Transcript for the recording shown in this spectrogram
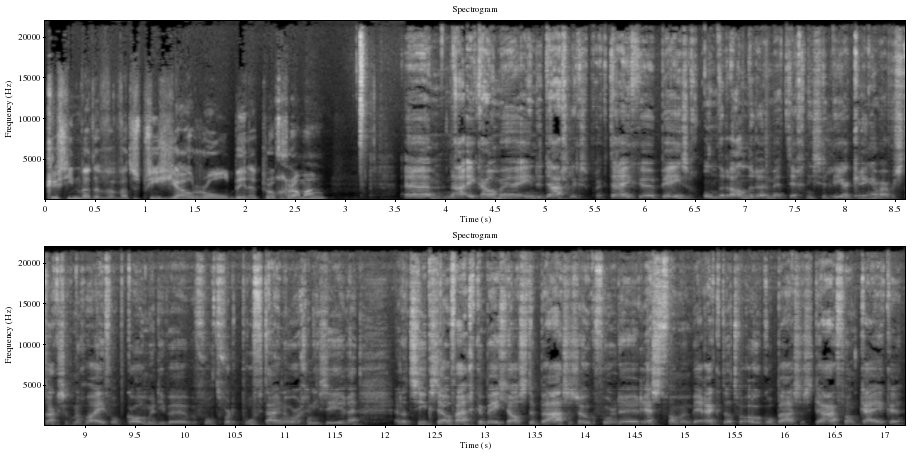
Christine, wat, wat is precies jouw rol binnen het programma? Um, nou, ik hou me in de dagelijkse praktijk uh, bezig, onder andere met technische leerkringen, waar we straks ook nog wel even op komen, die we bijvoorbeeld voor de proeftuinen organiseren. En dat zie ik zelf eigenlijk een beetje als de basis ook voor de rest van mijn werk. Dat we ook op basis daarvan kijken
